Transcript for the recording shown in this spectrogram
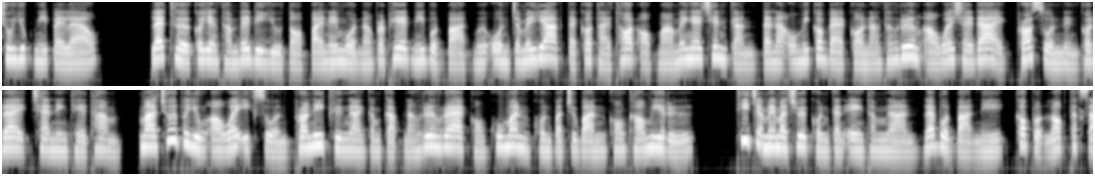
ช่วงยุคนี้ไปแล้ว และเธอก็ยังทำได้ดีอยู่ต่อไปในหมวดหนังประเภทนี้บทบาทมือโอนจะไม่ยากแต่ก็ถ่ายทอดออกมาไม่ง่ายเช่นกัน แต่นาโอมิก็แบกก่อนหนังทั้งเรื่องเอาไว้ใช้ได้ เพราะส่วนหนึ่งก็ได้แชนนิงเททัมมาช่วยพยุงเอาไว้อีกส่วน เพราะนี่คืองานกำกับหนังเรื่องแรกของคู่มั่นคนปัจจุบันของเขามีหรือ ที่จะไม่มาช่วยคนกันเองทำงาน และบทบาทนี้ก็ปลดล็อกทักษะ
